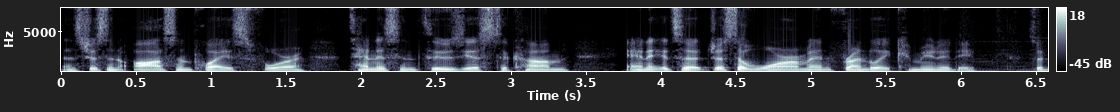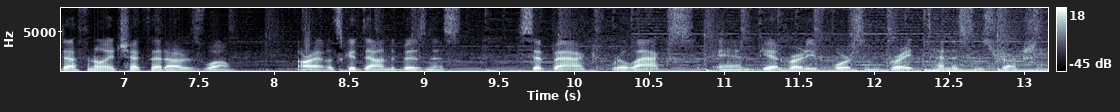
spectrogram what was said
It's just an awesome place for tennis enthusiasts to come, and it's a just a warm and friendly community. So definitely check that out as well. All right, let's get down to business. Sit back, relax, and get ready for some great tennis instruction.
